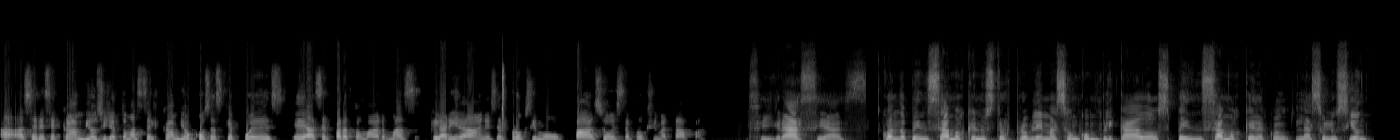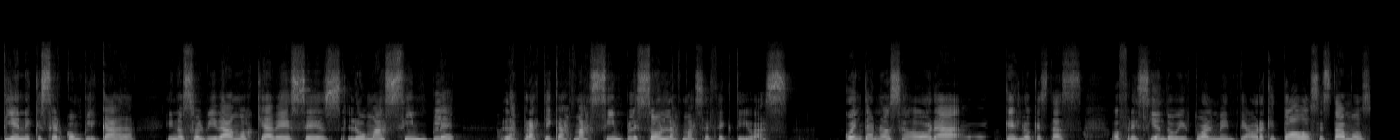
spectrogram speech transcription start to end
a hacer ese cambio, si ya tomaste el cambio, cosas que puedes eh, hacer para tomar más claridad en ese próximo paso, esta próxima etapa. Sí, gracias. Cuando pensamos que nuestros problemas son complicados, pensamos que la, solución tiene que ser complicada y nos olvidamos que a veces lo más simple, las prácticas más simples son las más efectivas. Cuéntanos ahora qué es lo que estás ofreciendo virtualmente, ahora que todos estamos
